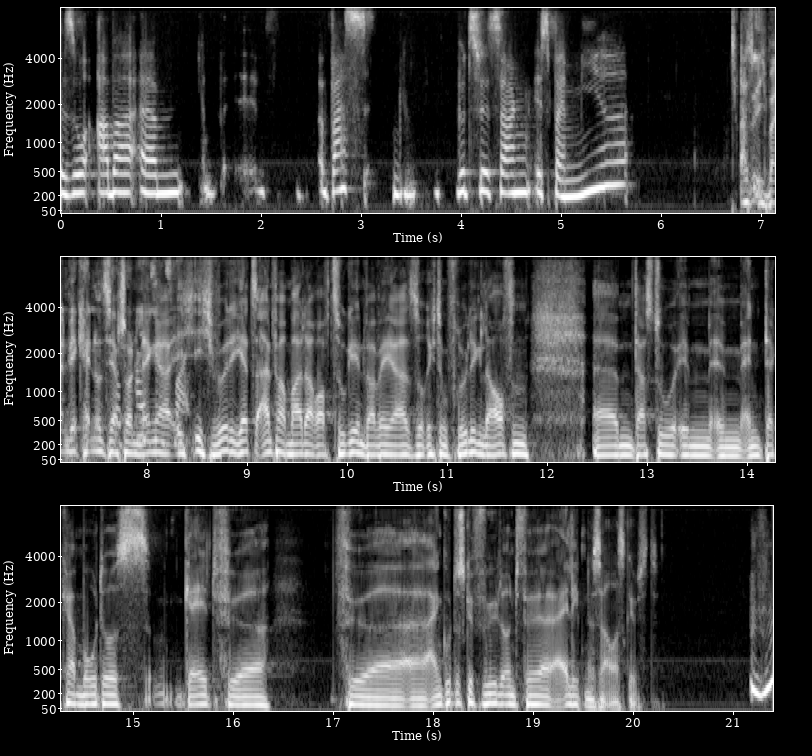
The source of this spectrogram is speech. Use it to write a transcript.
So, aber ähm, was würdest du jetzt sagen, ist bei mir also ich meine, wir kennen uns ja schon länger. Ich, ich würde jetzt einfach mal darauf zugehen, weil wir ja so Richtung Frühling laufen, ähm, dass du im, im Entdeckermodus Geld für, für äh, ein gutes Gefühl und für Erlebnisse ausgibst. Mhm.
